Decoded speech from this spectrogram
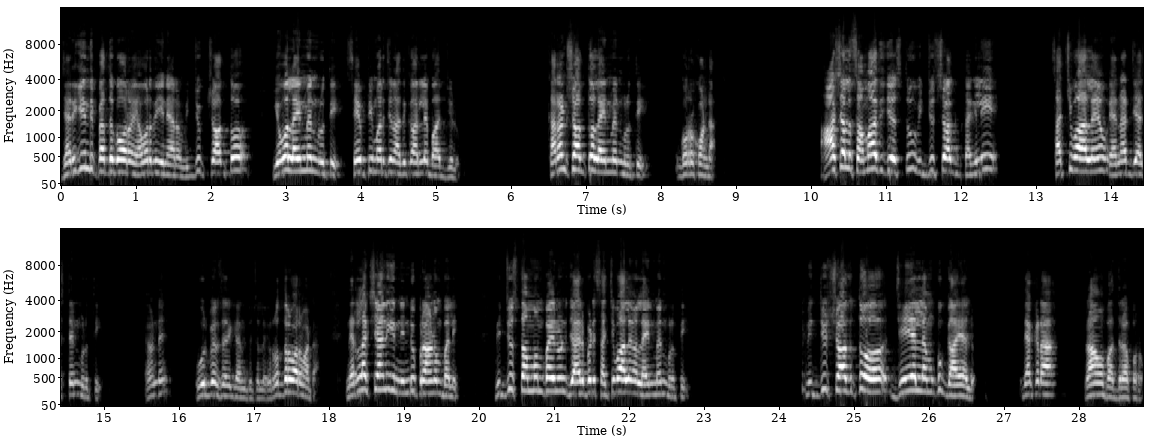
జరిగింది పెద్ద ఘోరం. ఎవరిది ఈ నేరం? విద్యుత్ షాక్తో యువ లైన్మెన్ మృతి. సేఫ్టీ మరిచిన అధికారులే బాధ్యులు. కరెంట్ షాక్తో లైన్మెన్ మృతి. గుర్రకొండ. ఆశలు సమాధి చేస్తూ విద్యుత్ షాక్ తగిలి సచివాలయం ఎనర్జీ అసిస్టెంట్ మృతి. ఏమండి? ఊరి పేరు సరిగ్గా అనిపించలేదు. రుద్రవరం అట. నిర్లక్ష్యానికి నిండు ప్రాణం బలి. విద్యుత్ స్తంభంపై నుండి జారిపడి సచివాలయం లైన్మెన్ మృతి. విద్యుత్ షాక్తో జేఎల్ఎంకు గాయాలు. ఇది ఎక్కడ? రామభద్రాపురం.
